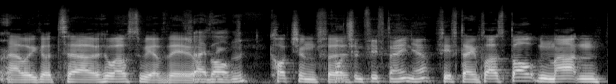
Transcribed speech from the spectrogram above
Uh, we've got, uh, who else do we have there? Think Bolton. Cochin for Watching 15, yeah. 15 plus. Bolton, Martin,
